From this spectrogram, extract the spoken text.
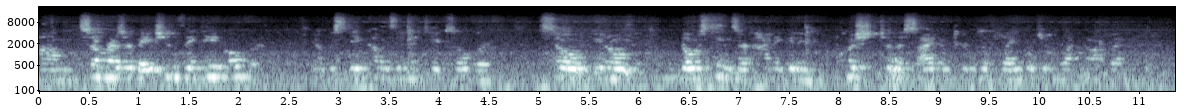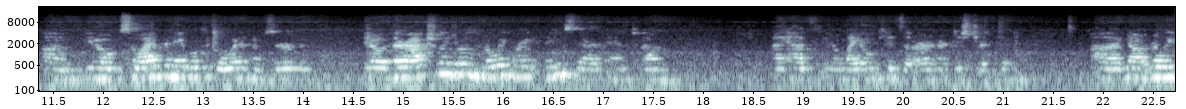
Um, some reservations, they take over. You know, the state comes in and takes over. So, you know, those things are kind of getting pushed to the side in terms of language and whatnot, but, um, you know, so I've been able to go in and observe and, you know, they're actually doing really great things there and, um, I have, you know, my own kids that are in our district and, uh, not really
